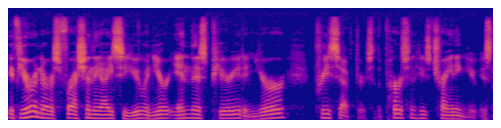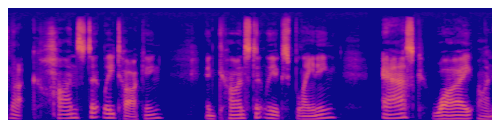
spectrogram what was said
If you're a nurse fresh in the ICU and you're in this period and your preceptor, so the person who's training you, is not constantly talking and constantly explaining, ask why on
